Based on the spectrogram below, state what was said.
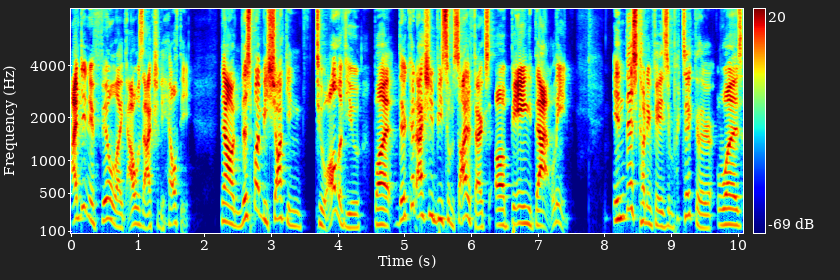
I didn't feel like I was actually healthy. Now, this might be shocking to all of you, but there could actually be some side effects of being that lean. In this cutting phase in particular was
